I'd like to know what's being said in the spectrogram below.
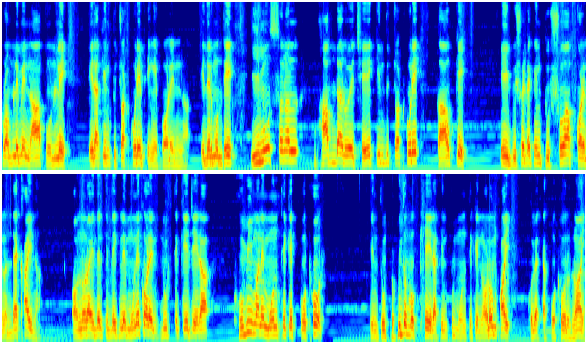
প্রবলেমে না পড়লে এরা কিন্তু চট করে ভেঙে পড়েন না। এদের মধ্যে ইমোশনাল ভাবটা রয়েছে, কিন্তু চট করে কাউকে এই বিষয়টা কিন্তু শো আপ করে না, দেখায় না। অন্যরা এদেরকে দেখলে মনে করেন দূর থেকে যে এরা খুবই মানে মন থেকে কঠোর, কিন্তু প্রকৃতপক্ষে এরা কিন্তু মন থেকে নরম হয়, খুব একটা কঠোর নয়।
